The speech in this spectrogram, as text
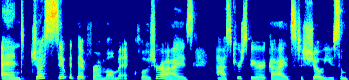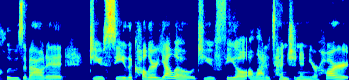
and just sit with it for a moment. Close your eyes, ask your spirit guides to show you some clues about it. Do you see the color yellow? Do you feel a lot of tension in your heart?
